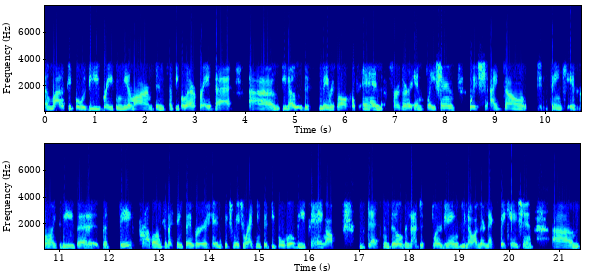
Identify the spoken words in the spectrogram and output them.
a lot of people would be raising the alarms and some people are afraid that, um, you know, this may result in further inflation, which I don't think is going to be the the big problem because I think that we're in a situation where I think that people will be paying off debts and bills and not just splurging, you know, on their next vacation. Um,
